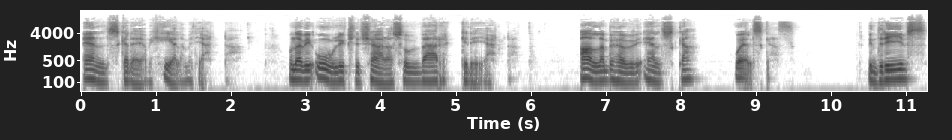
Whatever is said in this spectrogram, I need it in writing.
älskar dig av hela mitt hjärta. Och när vi är olyckligt kära så verkar det i hjärtat. Alla behöver vi älska och älskas. Vi drivs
